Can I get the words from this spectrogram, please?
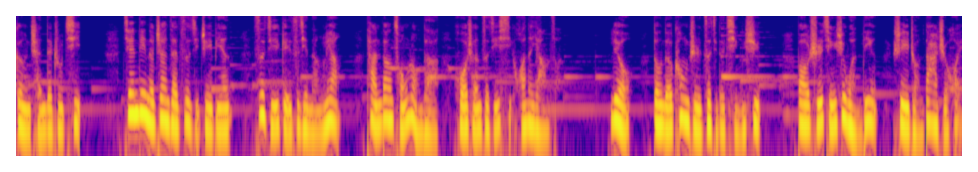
更沉得住气。坚定地站在自己这边，自己给自己能量，坦荡从容地活成自己喜欢的样子。六，懂得控制自己的情绪，保持情绪稳定是一种大智慧。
